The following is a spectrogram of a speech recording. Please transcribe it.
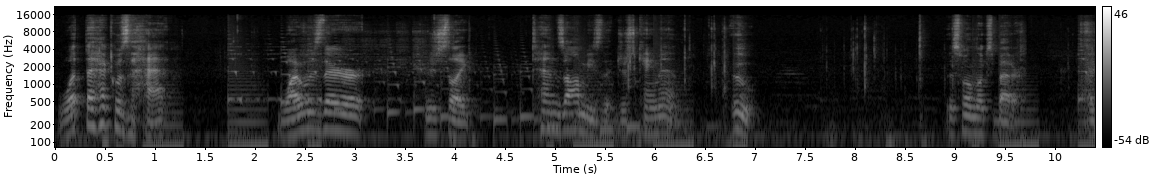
What the heck was that? Why was there just like 10 zombies that just came in? Ooh, this one looks better. I...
